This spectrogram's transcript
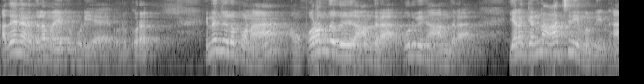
அதே நேரத்தில் மயக்கக்கூடிய ஒரு குரல். இன்னும் சொல்ல போனால் அவன் பிறந்தது ஆந்திரா பூர்வீகம் ஆந்திரா. எனக்கு என்ன ஆச்சரியம் அப்படின்னா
